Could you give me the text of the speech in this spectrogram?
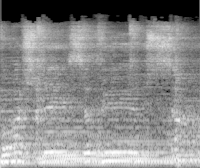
Portraits of you, song.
